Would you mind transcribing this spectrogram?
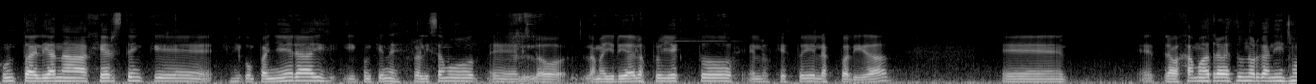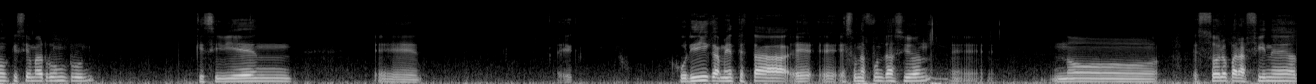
junto a Eliana Hersten, que, es mi compañera y, con quienes realizamos eh, la mayoría de los proyectos en los que estoy en la actualidad, eh, trabajamos a través de un organismo que se llama Run Run, que si bien jurídicamente está, eh, eh, es una fundación, eh, no es solo para fines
